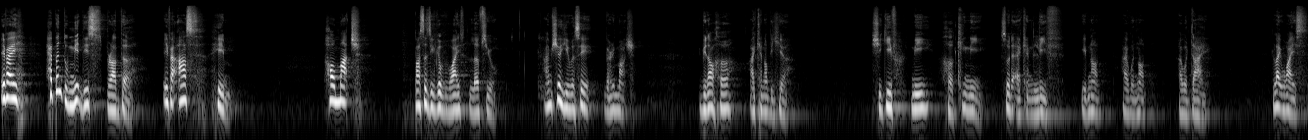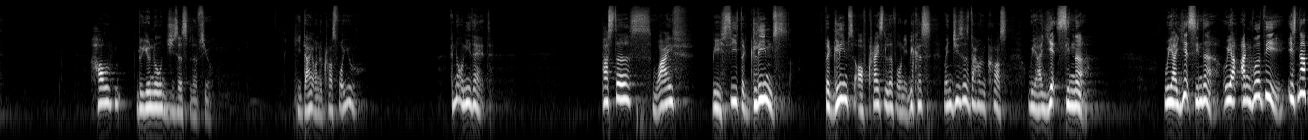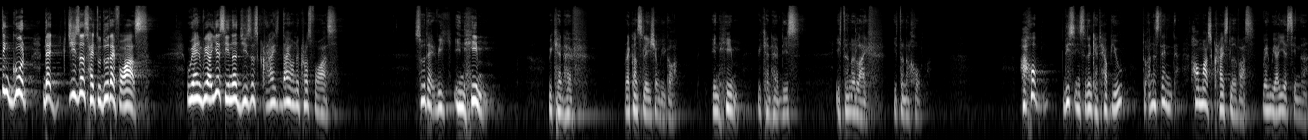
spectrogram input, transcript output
If I happen to meet this brother, if I ask him how much Pastor Jacob's wife loves you, I'm sure he will say, very much. Without her, I cannot be here. She gave me her kidney so that I can live. If not, I would not. I would die. Likewise, how do you know Jesus loves you? He died on the cross for you. And not only that, pastor's wife, we see the glimpse, the glimpse of Christ's love only. Because when Jesus died on the cross, we are yet sinner. We are yet sinner. We are unworthy. It's nothing good that Jesus had to do that for us. When we are yet sinner, Jesus Christ died on the cross for us. So that we, in Him, we can have reconciliation with God. In Him, we can have this eternal life, eternal hope. I hope this incident can help you to understand how much Christ loves us when we are yet sinner.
